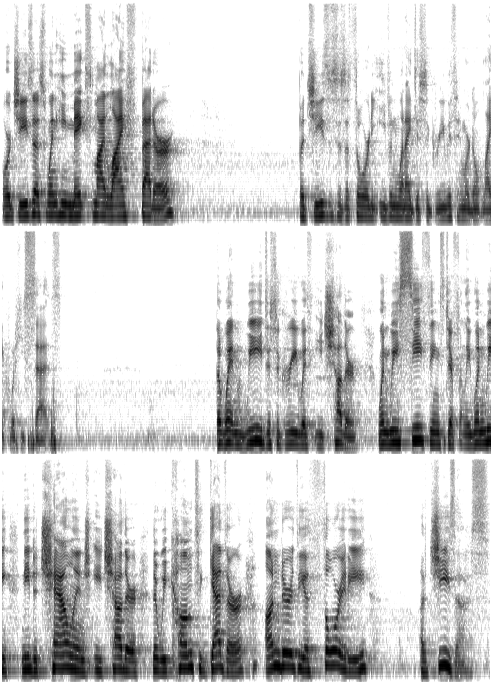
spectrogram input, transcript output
or Jesus when he makes my life better. But Jesus' authority even when I disagree with him or don't like what he says that when we disagree with each other, when we see things differently, when we need to challenge each other, that we come together under the authority of Jesus.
